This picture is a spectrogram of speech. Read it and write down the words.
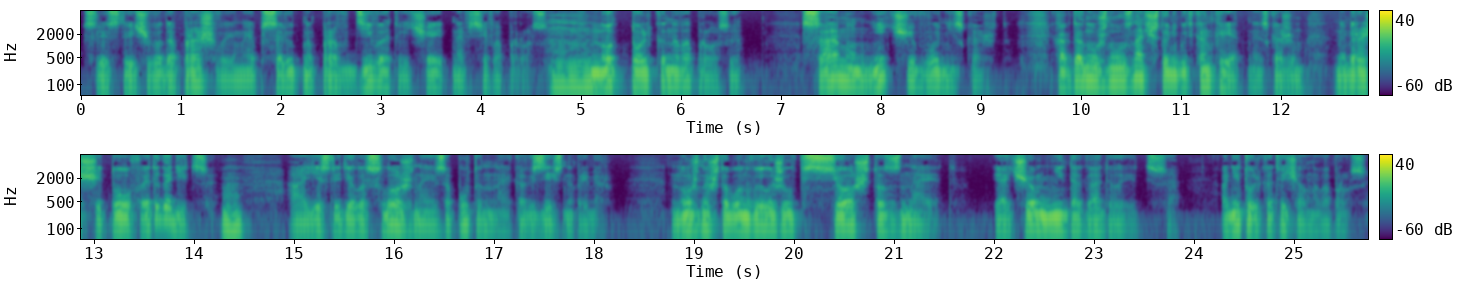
вследствие чего допрашиваемый абсолютно правдиво отвечает на все вопросы. Но только на вопросы. Сам он ничего не скажет. Когда нужно узнать что-нибудь конкретное, скажем, номера счетов, это годится. А если дело сложное и запутанное, как здесь, например, нужно, чтобы он выложил все, что знает и о чем не догадывается, а не только отвечал на вопросы.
